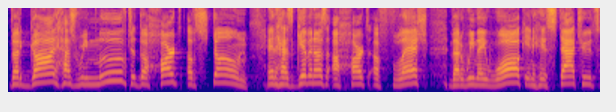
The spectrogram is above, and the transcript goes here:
that God has removed the heart of stone and has given us a heart of flesh that we may walk in his statutes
